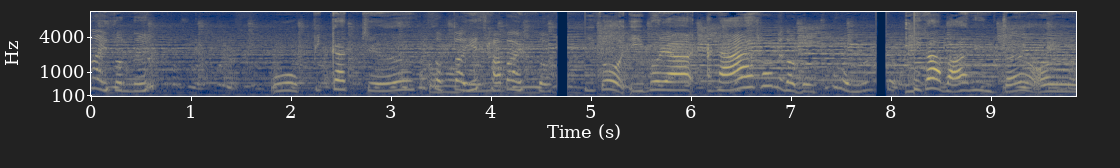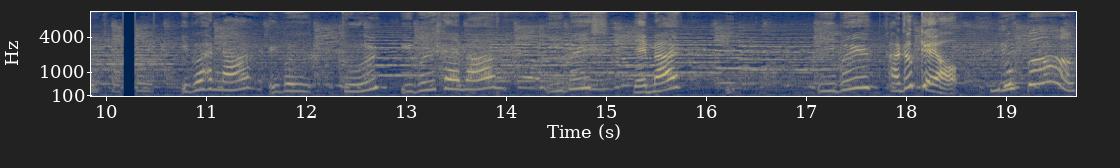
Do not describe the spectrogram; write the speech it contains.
하나 있었네. 오 피카츄 없다. 얘 잡아 했어. 이거 이불야 하나 처음에 나 노트북 없는. 이가 많이 있어요 어휴. 이불 하나 이불 둘 이불 세 만 이불 네 만 이불 다섯 개요 이것 봐.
